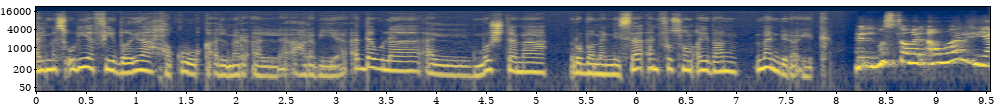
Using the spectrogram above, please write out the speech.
المسؤولية في ضياع حقوق المرأة العربية؟ الدولة المجتمع ربما النساء أنفسهم أيضا؟ من برأيك؟ بالمستوى الأول هي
